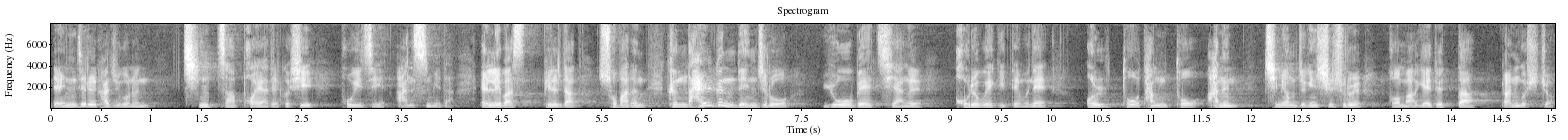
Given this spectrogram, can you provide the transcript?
렌즈를 가지고는 진짜 봐야 될 것이 보이지 않습니다 엘리바스 빌닷 소발은 그 낡은 렌즈로 욥의 재앙을 보려고 했기 때문에 얼토당토 않은 치명적인 실수를 범하게 됐다라는 것이죠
